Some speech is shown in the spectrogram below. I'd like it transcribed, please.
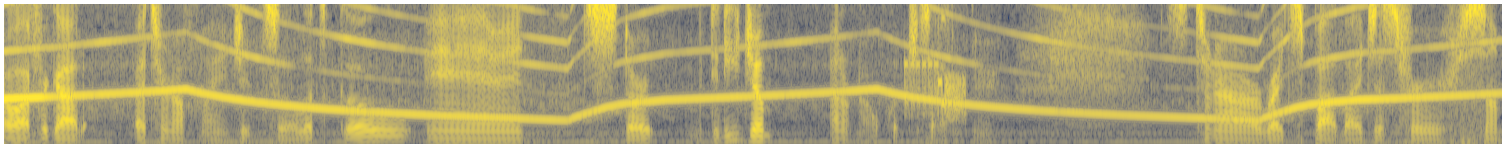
Oh, I forgot. I turned off my engine. So let's go and start. Did he jump? I don't know what just happened there. Let's turn on our right spotlight just for some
